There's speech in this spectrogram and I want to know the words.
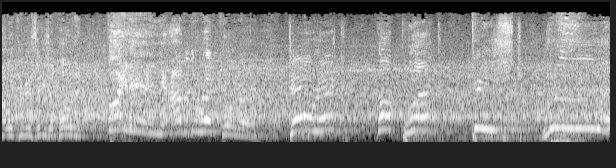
Now introducing his opponent, fighting out of the red corner, Derrick the Black Beast Lewis.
